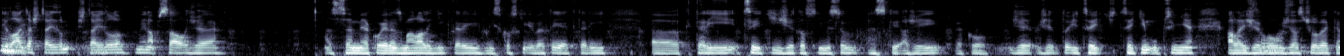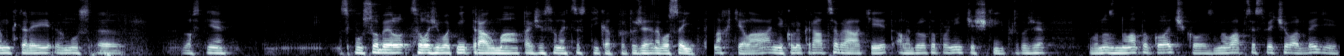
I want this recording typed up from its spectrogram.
I Láďa Štajdl, Štajdl mi napsal, že jsem jako jeden z mála lidí, který v blízkosti Ivety je, který, eh, který cítí, že to s ní myslím hezky a že, jí, jako, že, že to i cítím upřímně, ale že bohužel s člověkem, který mu eh, vlastně způsobil celoživotní trauma, takže se nechce stýkat, protože, nebo sejít. Ona chtěla několikrát se vrátit, ale bylo to pro ní těžké, protože ono znova to kolečko, znova přesvědčovat lidi,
